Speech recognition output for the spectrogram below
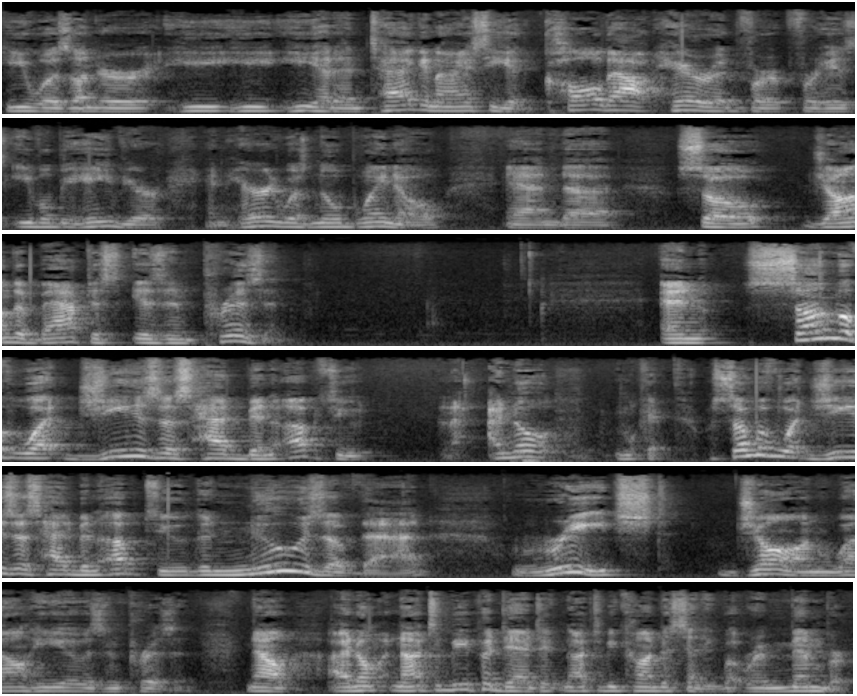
he was under he, he he had antagonized. He had called out Herod for for his evil behavior, and Herod was no bueno. And uh, so John the Baptist is in prison. And some of what Jesus had been up to, I know, okay, some of what Jesus had been up to, the news of that reached John while he was in prison. Now, I don't not to be pedantic, not to be condescending, but remember,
